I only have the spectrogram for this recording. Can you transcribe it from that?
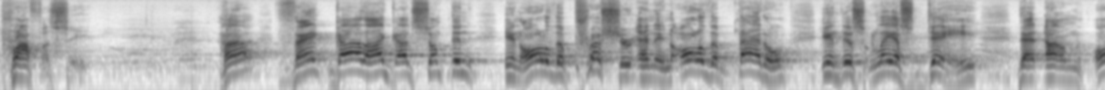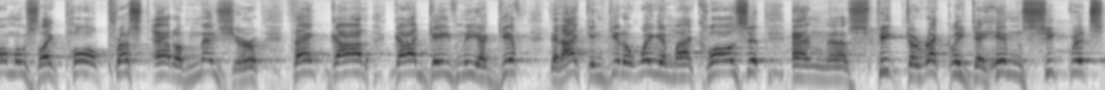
prophecy. Huh? Thank God I got something in all of the pressure and in all of the battle in this last day that um, almost like Paul pressed out of measure. Thank God, God gave me a gift that I can get away in my closet and uh, speak directly to Him secrets.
